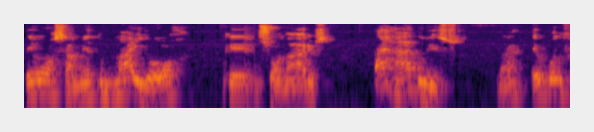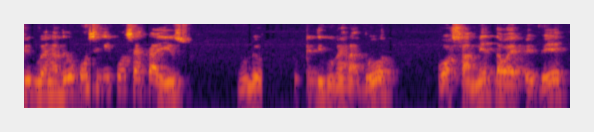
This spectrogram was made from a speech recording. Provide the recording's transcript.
tem um orçamento maior que funcionários. Está errado isso. Né? Eu, quando fui governador, eu consegui consertar isso. No meu tempo de governador, o orçamento da UEPB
